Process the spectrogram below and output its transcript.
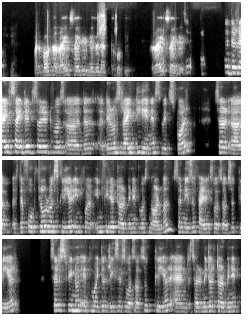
Okay. What about the right-sided nasal endoscopy? Right-sided. So the right sided, sir, it was uh, the there was right DNS with spur. Sir, uh, the floor was clear. In for inferior turbinate was normal. Sir, nasopharynx was also clear. Sir, sphenoethmoidal recess was also clear, and sir, middle turbinate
